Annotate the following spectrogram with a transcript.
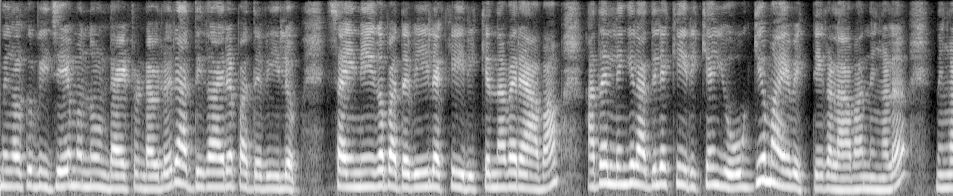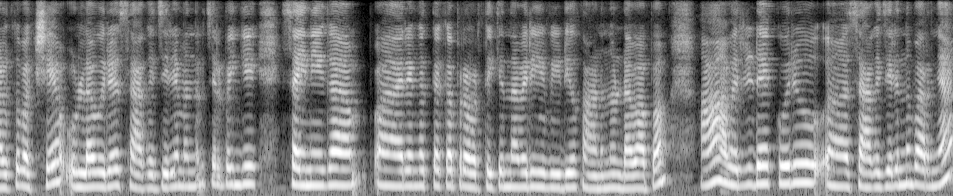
നിങ്ങൾക്ക് വിജയമൊന്നും ഉണ്ടായിട്ടുണ്ടാവില്ല. ഒരു അധികാര പദവിയിലും സൈനിക പദവിയിലൊക്കെ ഇരിക്കുന്നവരാവാം. അതല്ലെങ്കിൽ അതിലൊക്കെ ഇരിക്കാൻ യോഗ്യമായ വ്യക്തികളാവാം നിങ്ങൾ നിങ്ങൾക്ക് പക്ഷേ ഉള്ള ഒരു സാഹചര്യം എന്ന് ചിലപ്പോൾ എങ്കിൽ സൈനിക രംഗത്തൊക്കെ പ്രവർത്തിക്കുന്നവർ ഈ വീഡിയോ കാണുന്നുണ്ടാവും. അപ്പം ആ അവരുടെയൊക്കെ ഒരു സാഹചര്യം എന്ന് പറഞ്ഞാൽ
